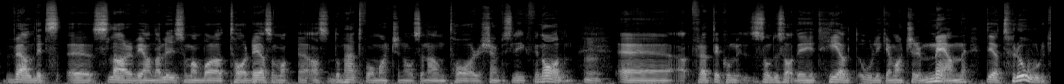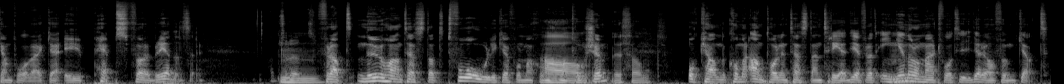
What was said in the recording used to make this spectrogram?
väldigt eh, slarvig analys om man bara tar det som, eh, alltså de här två matcherna och sen antar Champions League-finalen. Mm. eh, För att det kommer, som du sa, det är helt olika matcher. Men det jag tror kan påverka är ju Peps förberedelser Absolut. Mm. För att nu har han testat två olika formationer ja, mot Torshäll. det är sant. Och han kommer antagligen testa en tredje för att ingen mm. av de här två tidigare har funkat.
